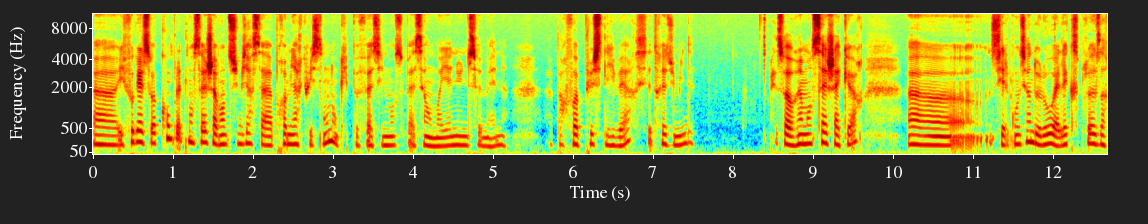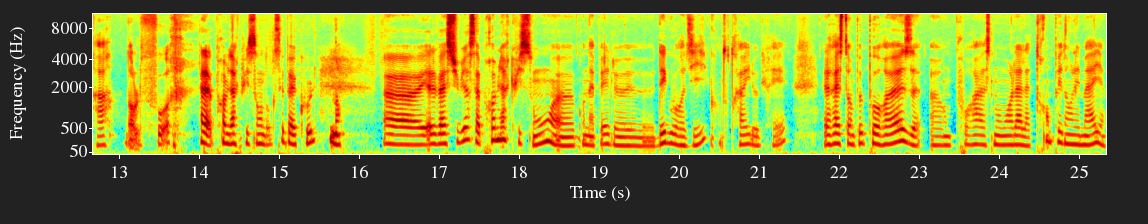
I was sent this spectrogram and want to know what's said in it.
Euh, il faut qu'elle soit complètement sèche avant de subir sa première cuisson, donc il peut facilement se passer en moyenne une semaine, euh, parfois plus l'hiver si c'est très humide. Elle soit vraiment sèche à cœur. Euh, si elle contient de l'eau, elle explosera dans le four à la première cuisson, donc c'est pas cool. Non. elle va subir sa première cuisson, qu'on appelle dégourdie, quand on travaille le grès. Elle reste un peu poreuse. on pourra à ce moment-là la tremper dans l'émail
